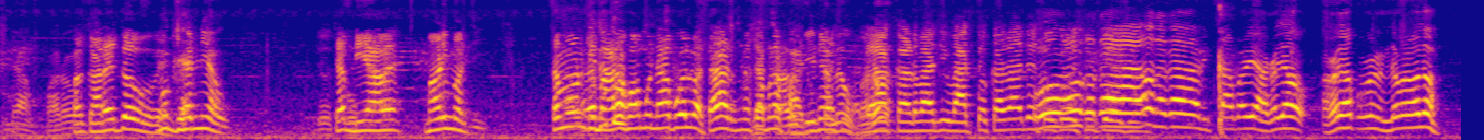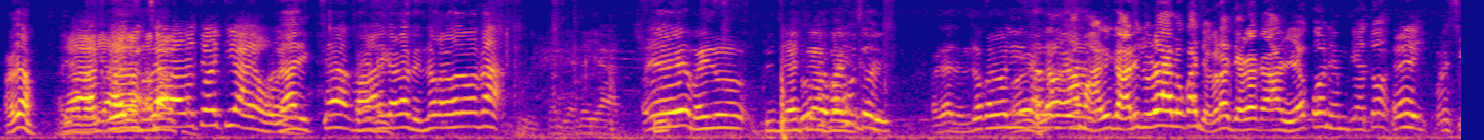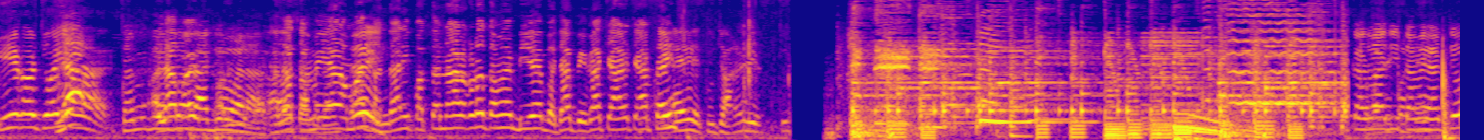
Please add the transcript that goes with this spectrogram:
પણ કરે તો હું ઘેર નહીં આવું. કેમ નહીં આવે? મારી મરજી. તમે કીધું મારો હોમ ના બોલવા તાર ને હમણાં ભાજી કડવાજી વાત તો કરવા દે ઓ, શું કાકા, ઓ, કાકા, રિક્ષા આગળ જાઓ આગળ જાઓ વાળી કાકા ધંધો કરવા દો કાકા? એ ભઈલું તું બેસ લે ભાઈ? અરે ધંધો કરવા લઈ અલા, આ મારી ગાડી જોડે આ લોકો ઝઘડા ઝઘડા કરે. કોણ એમ કેતો તમે યાર અમારા. ધંધાની પત્તર ના રખડો તમે બે બધા ભેગા ચાર ચાર થઈ એ તું જાણે કરવાજી તમે હટજો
